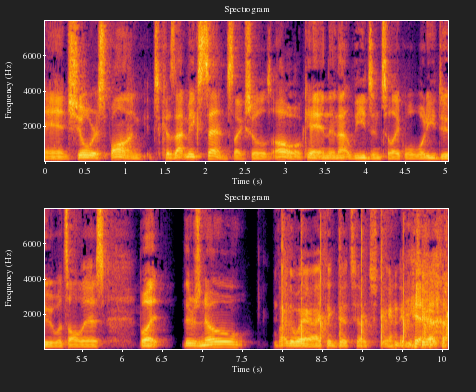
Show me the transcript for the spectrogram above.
And she'll respond because that makes sense. Like she'll oh okay. And then that leads into like well what do you do? What's all this? But there's no by the way, I think that's outstanding. yeah,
